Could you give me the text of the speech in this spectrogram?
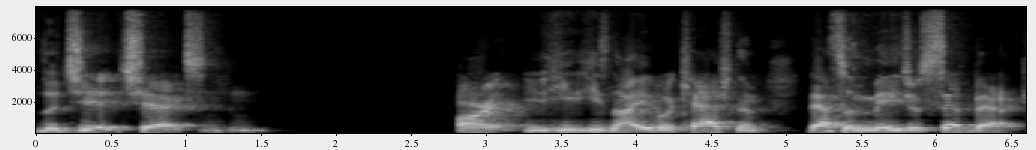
legit checks mm-hmm. aren't he, he's not able to cash them. That's a major setback.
